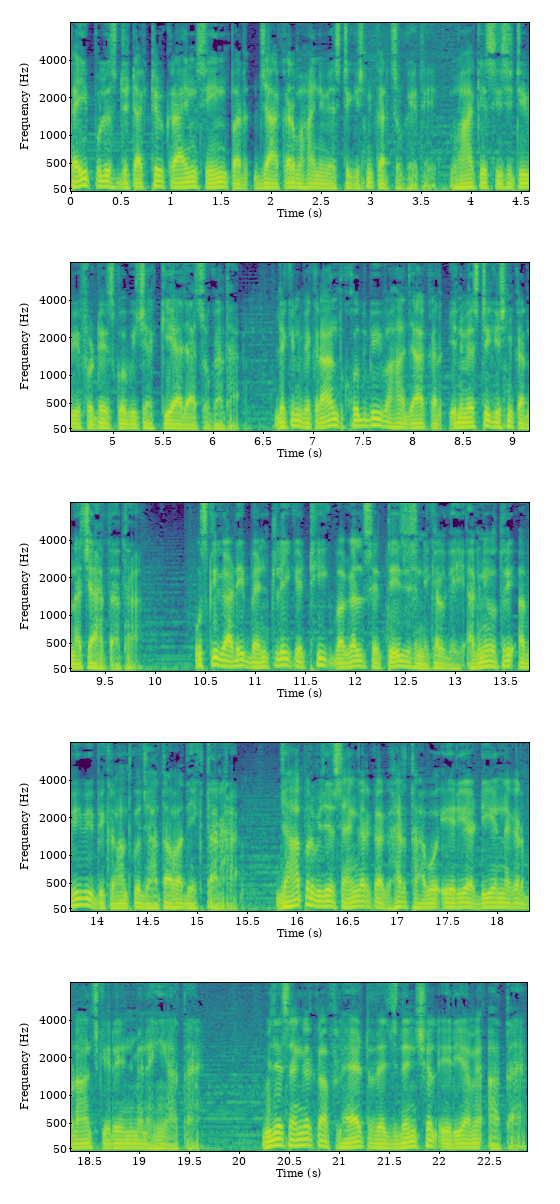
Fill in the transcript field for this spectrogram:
कई पुलिस डिटेक्टिव क्राइम सीन पर जाकर वहाँ इन्वेस्टिगेशन कर चुके थे। वहाँ के सीसीटीवी फुटेज को भी चेक किया जा चुका था। लेकिन विक्रांत खुद भी वहाँ जाकर इन्वेस्टिगेशन करना चाहता था। उसकी गाड़ी बेंटली के ठीक बगल से तेज़ी से निकल गई। अग्निहोत्री अभी भी विक्रांत को जाता हुआ देखता रहा। जहाँ पर विजय सेंगर का घर था, वो एरिया डीएन नगर ब्रांच के रेंज में नहीं आता है। विजय सेंगर का फ्लैट रेजिडेंशियल एरिया में आता है।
